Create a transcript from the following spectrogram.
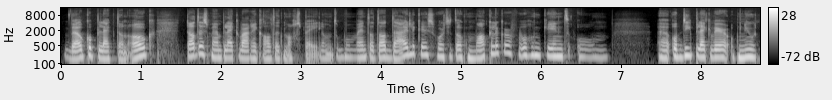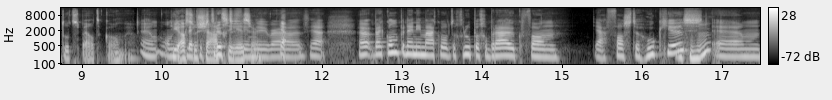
welke plek dan ook. Dat is mijn plek waar ik altijd mag spelen. Want op het moment dat dat duidelijk is, wordt het ook makkelijker voor een kind om uh, op die plek weer opnieuw tot spel te komen. Um, om die, associatie terug te is vinden. Waar ja. Ja. Uh, bij Company maken we op de groepen gebruik van ja, vaste hoekjes. Mm -hmm.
